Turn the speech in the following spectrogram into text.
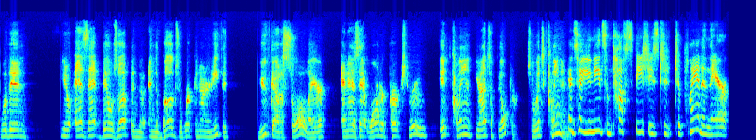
well then, you know, as that builds up and the and the bugs are working underneath it, you've got a soil layer. And as that water perks through, it clean, you know, that's a filter. So it's cleaning. And so you need some tough species to, to plant in there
